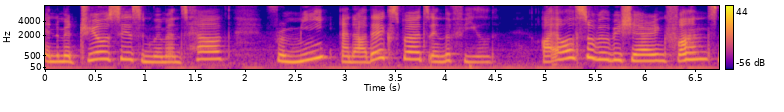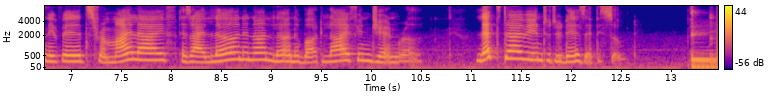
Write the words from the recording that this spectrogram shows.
endometriosis, and women's health from me and other experts in the field. I also will be sharing fun snippets from my life as I learn and unlearn about life in general. Let's dive into today's episode.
